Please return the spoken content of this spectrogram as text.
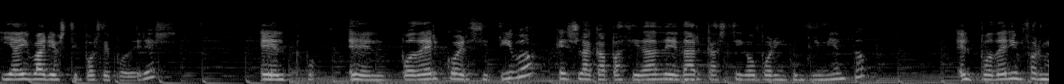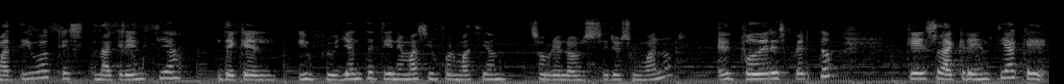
y hay varios tipos de poderes. El, po- el poder coercitivo, que es la capacidad de dar castigo por incumplimiento. El poder informativo, que es la creencia de que el influyente tiene más información sobre los seres humanos. El poder experto, que es la creencia que,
